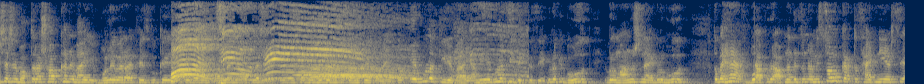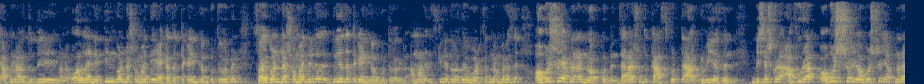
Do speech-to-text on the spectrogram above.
অপবিশ্বাসের ভক্তরা সবখানে ভাই বলে বেড়ায় ফেসবুকে জনপ্রিয়তা নেই। তো এগুলো কি রে ভাই? আমি এগুলো কি দেখতেছি? এগুলো কি ভূত? এগুলো মানুষ না এগুলো ভূত? তবে হ্যাঁ আপুরা, আপনাদের জন্য আমি চমৎকার একটা সাইট নিয়ে আসছি। আপনারা যদি মানে অনলাইনে তিন ঘণ্টা সময় দিয়ে এক হাজার টাকা ইনকাম করতে পারবেন, ছয় ঘণ্টা সময় দিলে দুই হাজার টাকা ইনকাম করতে পারবেন। আমার স্ক্রিনে দেওয়া যে হোয়াটসঅ্যাপ নাম্বার আছে, অবশ্যই আপনারা লক করবেন। যারা শুধু কাজ করতে আগ্রহী আছেন, বিশেষ করে আফুরা অবশ্যই অবশ্যই আপনারা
